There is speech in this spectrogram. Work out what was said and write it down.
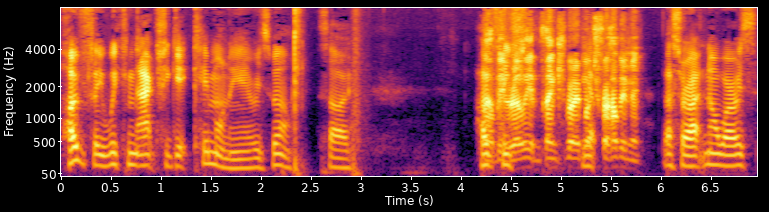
hopefully we can actually get Kim on here as well. So That'd be brilliant. Thank you very much Yep. for having me. that's all right. No worries.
